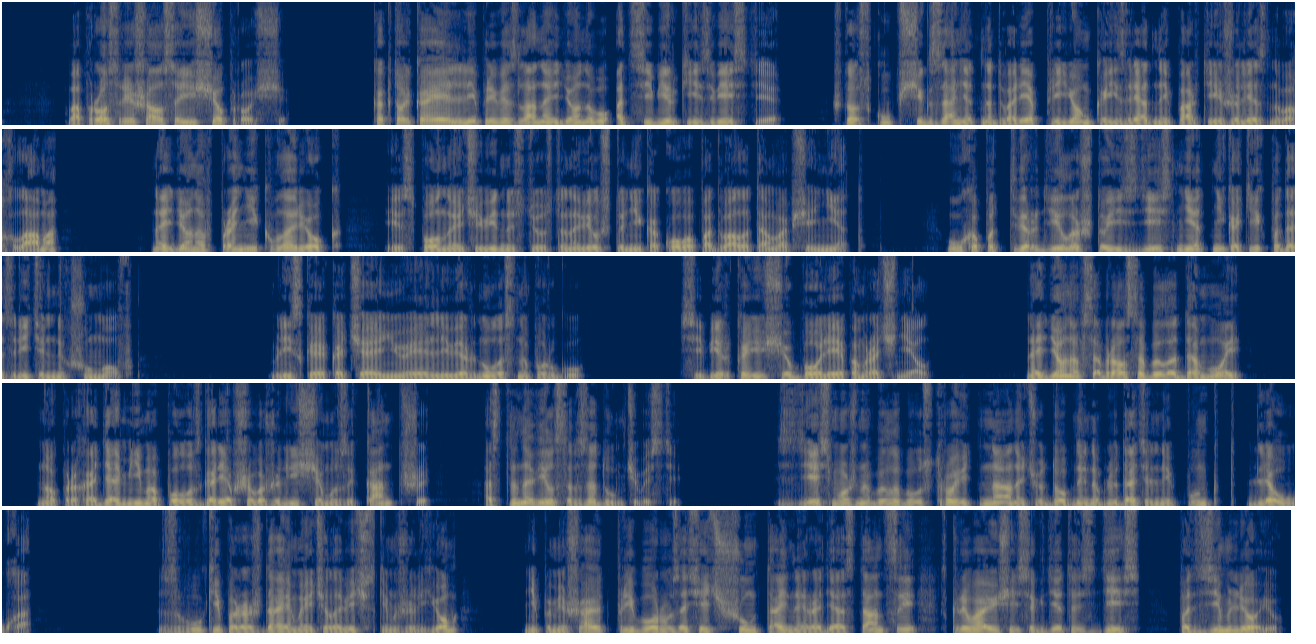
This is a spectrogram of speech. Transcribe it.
вопрос решался еще проще. Как только Элли привезла Найденову от Сибирки известие, что скупщик занят на дворе приемкой изрядной партии железного хлама, Найденов проник в ларек и с полной очевидностью установил, что никакого подвала там вообще нет. Ухо подтвердило, что и здесь нет никаких подозрительных шумов. Близкая к отчаянию Элли вернулась на пургу. Сибирка еще более помрачнел. Найденов собрался было домой, но, проходя мимо полусгоревшего жилища музыкантши, остановился в задумчивости. Здесь можно было бы устроить на ночь удобный наблюдательный пункт для уха. Звуки, порождаемые человеческим жильем, не помешают прибору засечь шум тайной радиостанции, скрывающейся где-то здесь, под землею,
